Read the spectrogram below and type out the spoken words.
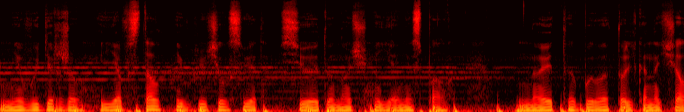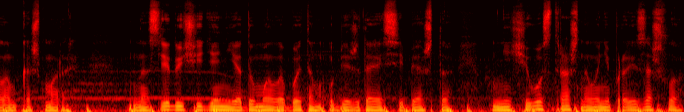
Не выдержав, я встал и включил свет. Всю эту ночь я не спал. Но это было только началом кошмара. На следующий день я думал об этом, убеждая себя, что ничего страшного не произошло,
